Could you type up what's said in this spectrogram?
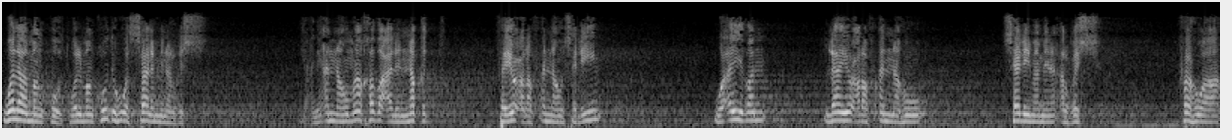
ولا منقود والمنقود هو السالم من الغش. يعني أنه ما خضع للنقد فيعرف أنه سليم وأيضا لا يعرف أنه سلم من الغش. فهو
